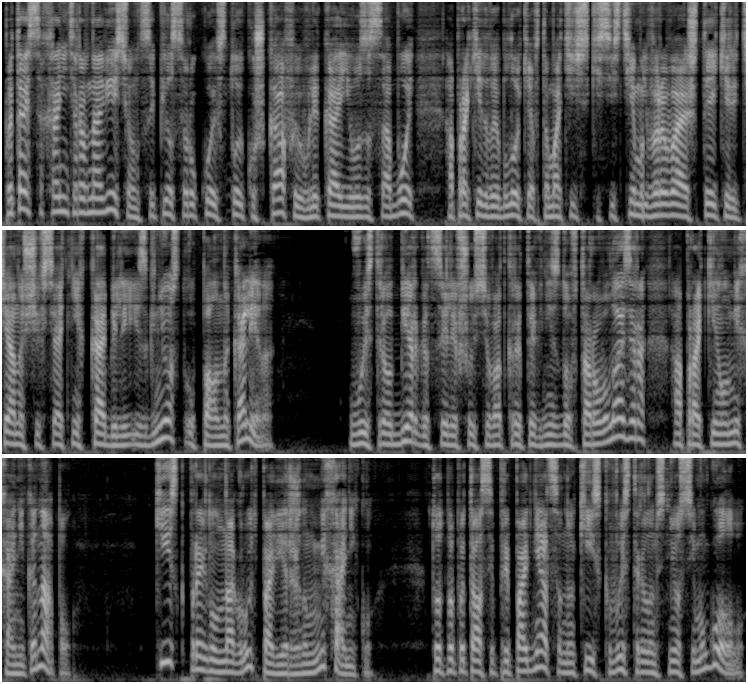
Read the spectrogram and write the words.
Пытаясь сохранить равновесие, он вцепился рукой в стойку шкафа и, увлекая его за собой, опрокидывая блоки автоматической системы и вырывая штекеры тянущихся от них кабелей из гнезд, упал на колено. Выстрел Берга, целившуюся в открытое гнездо второго лазера, опрокинул механика на пол. Киск прыгнул на грудь поверженному механику. Тот попытался приподняться, но Киск выстрелом снес ему голову.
